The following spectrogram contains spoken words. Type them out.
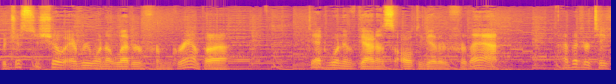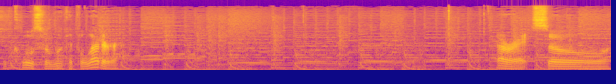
But just to show everyone a letter from Grandpa, Dad wouldn't have got us all together for that. I better take a closer look at the letter. Alright, so...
